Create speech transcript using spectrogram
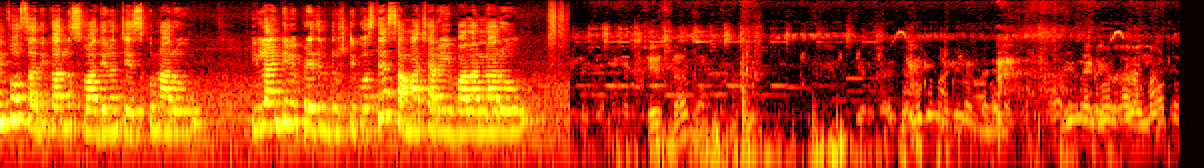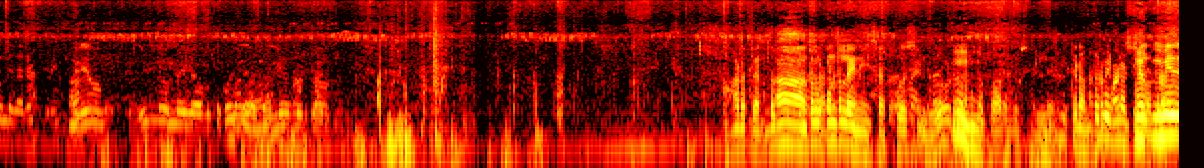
ఎన్ఫోర్స్ అధికారులు స్వాధీనం చేసుకున్నారు. ఇలాంటివి ప్రజల దృష్టికి వస్తే సమాచారం ఇవ్వాలన్నారు. ఆడ పెద్ద కుంటలు కుంటలైనవి సార్ పోసిండు ఇక్కడ అంతా పెట్టినట్టు మీరు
